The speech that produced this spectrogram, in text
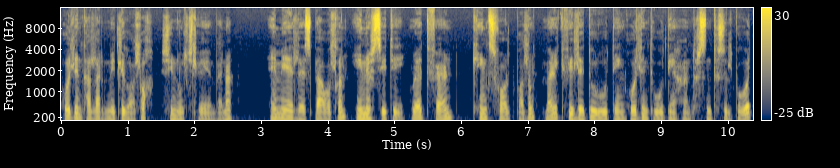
хуулийн талаар мэдлэг олгох шинэ үйлчилгээ юм байна. MALS байгууллага нь Inner City, Redfern, Kingsford болон Marrickville дүүргүүдийн хуулийн төвүүдийн хамтарсан төсөл бөгөөд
